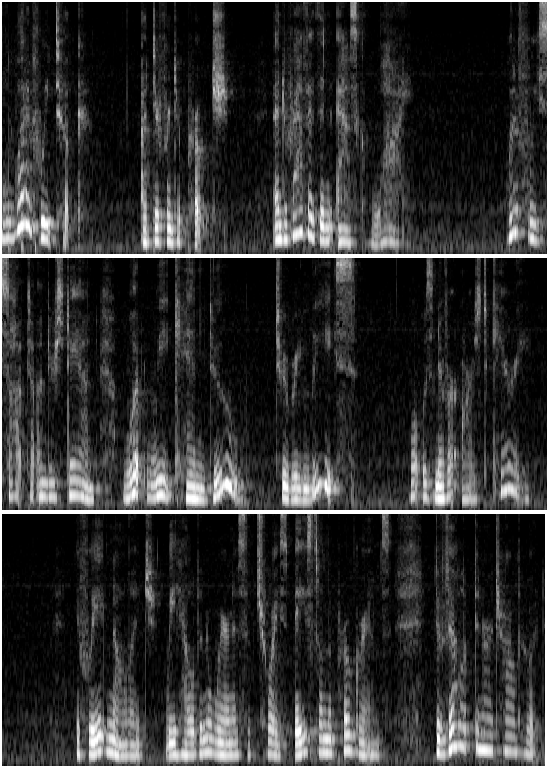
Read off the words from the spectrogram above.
Well, what if we took a different approach and rather than ask why, what if we sought to understand what we can do to release what was never ours to carry? If we acknowledge we held an awareness of choice based on the programs developed in our childhood,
